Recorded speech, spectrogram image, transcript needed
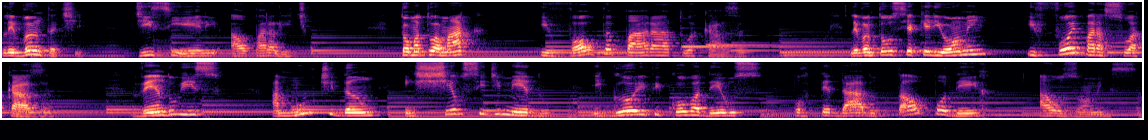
levanta-te, disse ele ao paralítico Toma tua maca e volta para a tua casa. Levantou-se aquele homem e foi para a sua casa. Vendo isso, a multidão encheu-se de medo e glorificou a Deus por ter dado tal poder aos homens.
